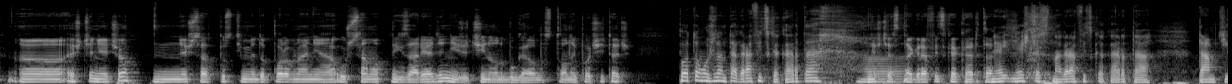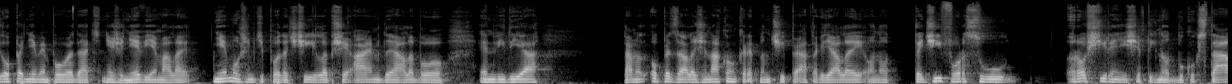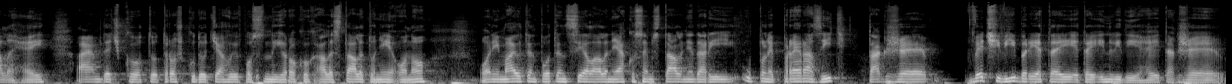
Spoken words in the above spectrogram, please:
Ešte niečo, než sa pustíme do porovnania už samotných zariadení, že či notebook alebo stolný počítač? Potom už len tá grafická karta. Nešťastná grafická karta. Ne, nešťastná grafická karta. Tam ti opäť neviem povedať, nie že neviem, ale nemôžem ti povedať, či lepšie AMD alebo Nvidia. Tam opäť záleží na konkrétnom čipe a tak ďalej. Ono, tie GeForce sú rozšírenejšie v tých notebookoch stále, hej. AMD to trošku doťahuje v posledných rokoch, ale stále to nie je ono. Oni majú ten potenciál, ale nejako sa im stále nedarí úplne preraziť, takže väčší výber je tej, tej NVIDIA, hej, takže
